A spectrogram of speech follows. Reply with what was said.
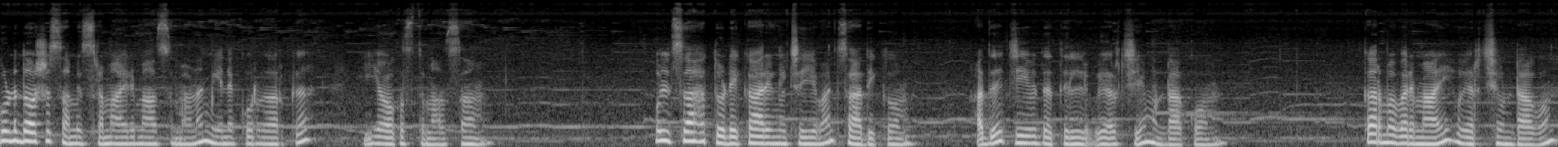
ഗുണദോഷ സമ്മിശ്രമായ ഒരു മാസമാണ് മീനക്കുറുകാർക്ക് ഈ ഓഗസ്റ്റ് മാസം ഉത്സാഹത്തോടെ കാര്യങ്ങൾ ചെയ്യുവാൻ സാധിക്കും. അത് ജീവിതത്തിൽ ഉയർച്ചയും ഉണ്ടാക്കും. കർമ്മപരമായി ഉയർച്ച ഉണ്ടാകും.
